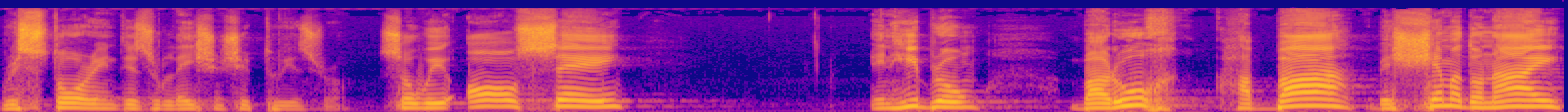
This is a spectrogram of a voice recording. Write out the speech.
restoring this relationship to Israel. So we all say in Hebrew, Baruch haba b'shem Adonai,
